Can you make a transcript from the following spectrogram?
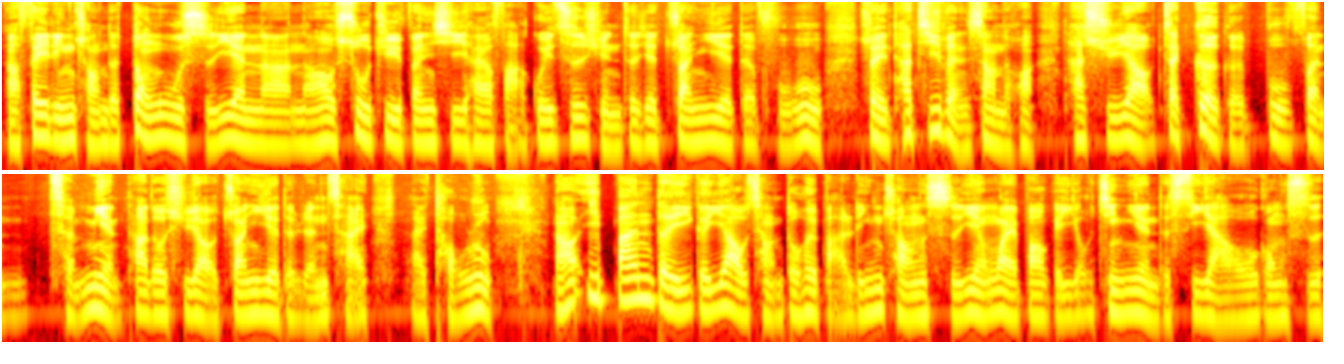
然后非临床的动物实验呐，然后数据分析还有法规咨询这些专业的服务。所以它基本上的话，它需要在各个部分层面，它都需要专业的人才来投入。然后一般的一个药厂都会把临床实验外包给有经验的 CRO 公司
